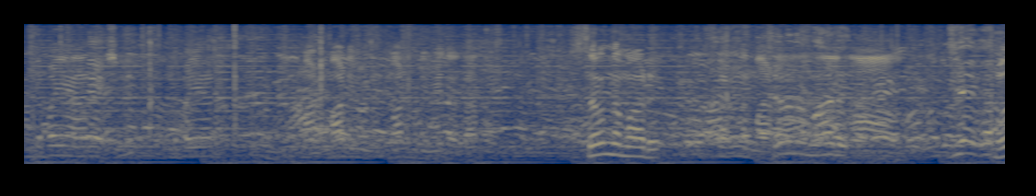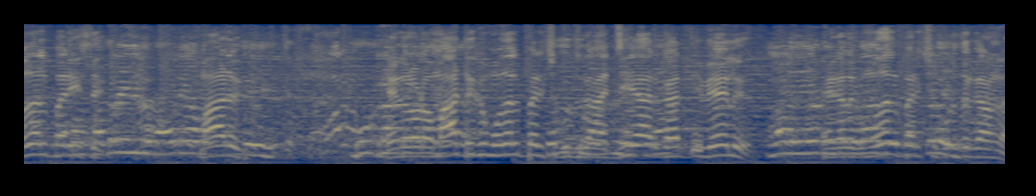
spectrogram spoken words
இந்த பையன் யாரு ஆக்சுவலி இந்த பையன்? மாடு மாடுபிடி வீரர் தான். சிறந்த மாடு. சிறந்த மாடு. முதல் பரிசு. மாடு. எங்களோட மாட்டுக்கு முதல் பரிசு கொடுத்துருக்காங்க. ஜிஆர் கார்த்தி வேலு. எங்களுக்கு முதல் பரிசு கொடுத்துருக்காங்க.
